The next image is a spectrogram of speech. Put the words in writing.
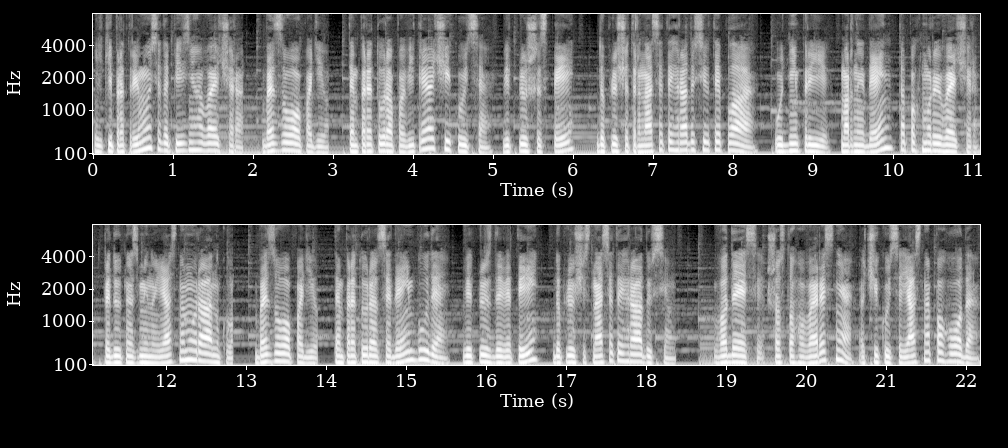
які протримуються до пізнього вечора, без опадів. Температура повітря очікується від плюс 6 до плюс 14 градусів тепла. У Дніпрі хмарний день та похмурий вечір прийдуть на зміну ясному ранку, без опадів. Температура в цей день буде від плюс 9 до плюс 16 градусів. В Одесі 6 вересня очікується ясна погода.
